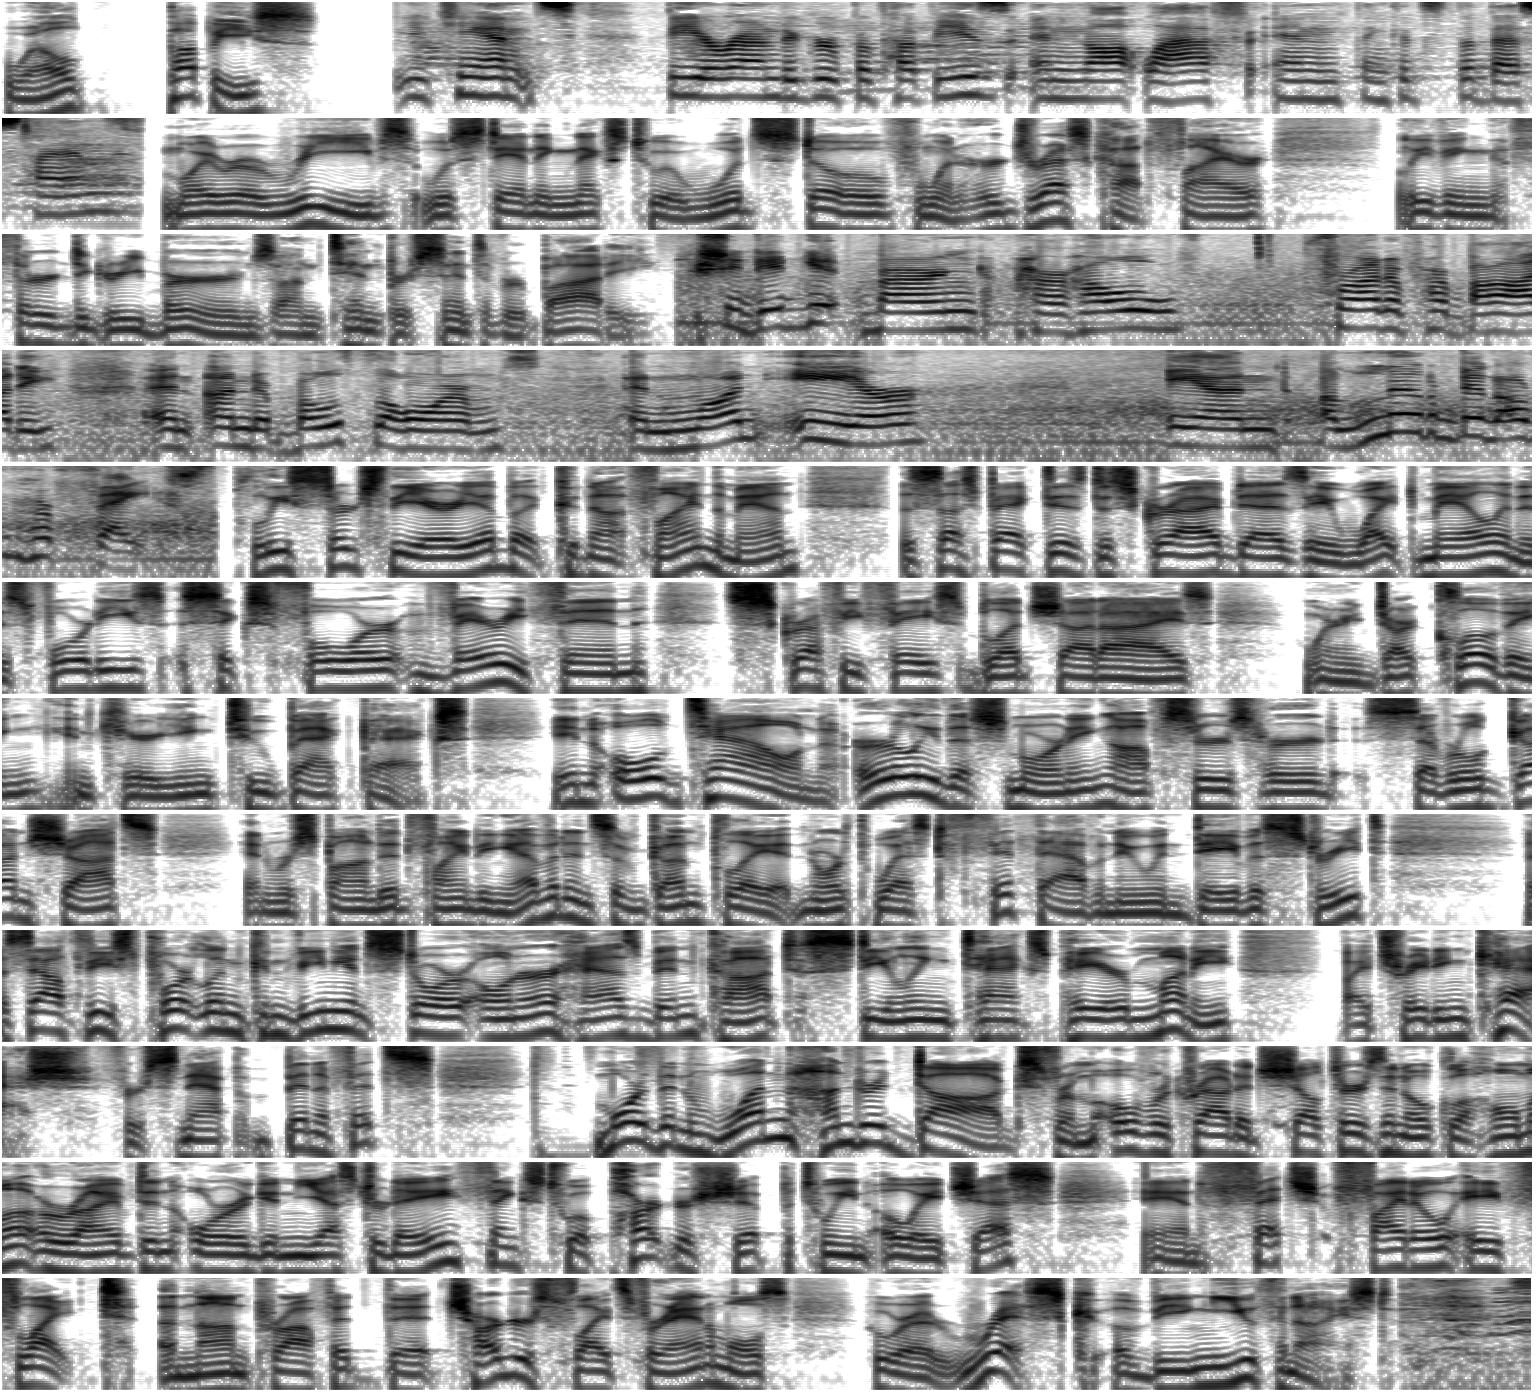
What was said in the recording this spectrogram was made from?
Well, puppies. You can't be around a group of puppies and not laugh and think it's the best time. Moira Reeves was standing next to a wood stove when her dress caught fire, leaving third degree burns on 10% of her body. She did get burned, her whole front of her body and under both arms and one ear and a little bit on her face. Police searched the area but could not find the man. The suspect is described as a white male in his 40s, 6'4, very thin, scruffy face, bloodshot eyes, wearing dark clothing and carrying two backpacks. In Old Town, early this morning, officers heard several gunshots and responded, finding evidence of gunplay at Northwest 5th Avenue and Davis Street. A Southeast Portland convenience store owner has been caught stealing taxpayer money by trading cash for SNAP benefits. More than 100 dogs from overcrowded shelters in Oklahoma arrived in Oregon yesterday thanks to a partnership between OHS and Fetch Fido a Flight, a nonprofit that charters flights for animals who are at risk of being euthanized.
